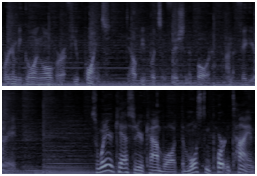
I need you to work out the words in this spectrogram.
we're going to be going over a few points to help you put some fish in the boat on the figure eight. So when you're casting your combo out, the most important time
